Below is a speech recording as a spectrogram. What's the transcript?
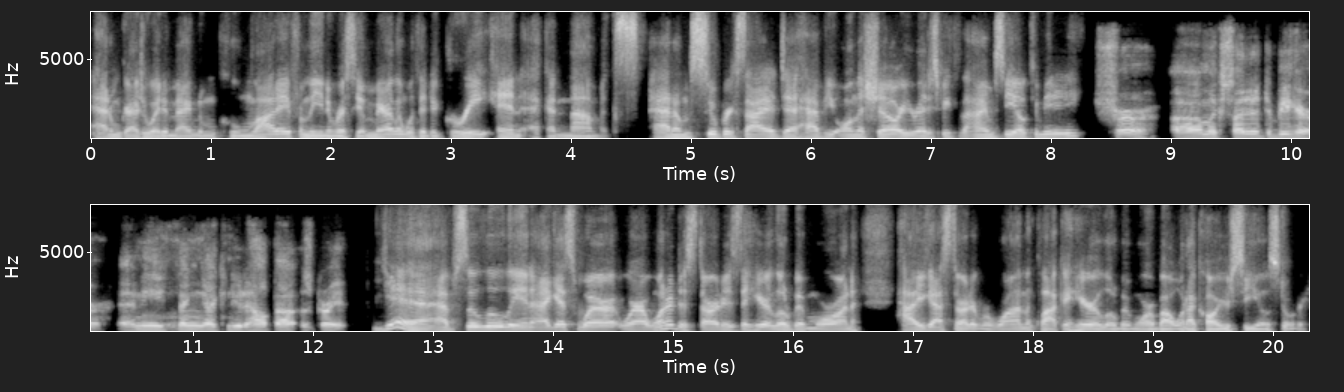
Adam graduated magna cum laude from the University of Maryland with a degree in economics. Adam, super excited to have you on the show. Are you ready to speak to the I Am CEO community? Sure. I'm excited to be here. Anything I can do to help out is great. Yeah, absolutely. And I guess where where I wanted to start is to hear a little bit more on how you got started, rewind the clock, and hear a little bit more about what I call your CEO story.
